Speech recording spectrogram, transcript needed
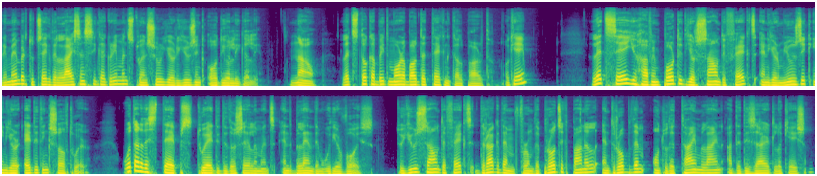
Remember to check the licensing agreements to ensure you're using audio legally. Now, let's talk a bit more about the technical part, okay? Let's say you have imported your sound effects and your music in your editing software. What are the steps to edit those elements and blend them with your voice? To use sound effects, drag them from the project panel and drop them onto the timeline at the desired location.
